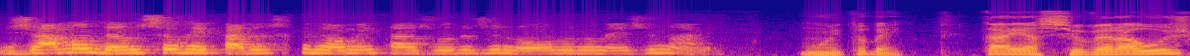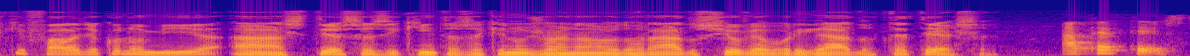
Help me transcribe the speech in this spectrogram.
já mandando seu recado de que vai aumentar a juros de novo no mês de maio. Muito bem. Tá aí a Silvia Araújo, que fala de economia às terças e quintas aqui no Jornal Eldorado. Silvia, obrigado. Até terça. Até terça.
